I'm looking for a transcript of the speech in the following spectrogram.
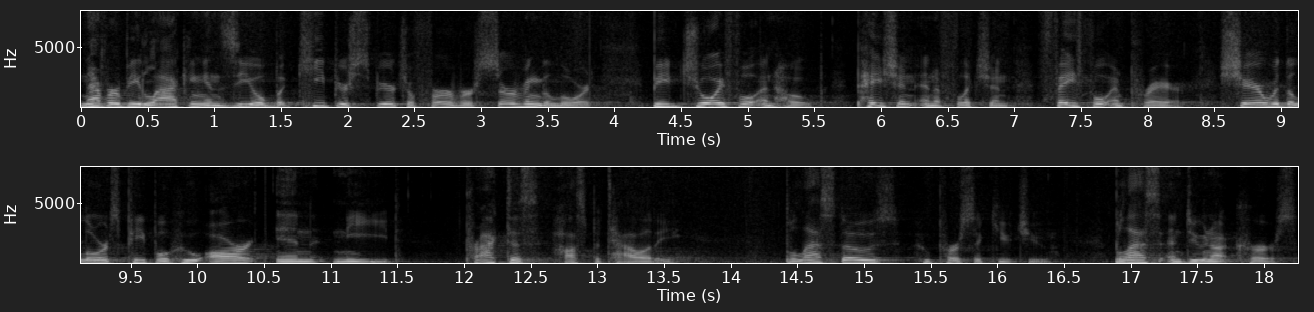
Never be lacking in zeal, but keep your spiritual fervor serving the Lord. Be joyful in hope, patient in affliction, faithful in prayer. Share with the Lord's people who are in need. Practice hospitality. Bless those who persecute you. Bless and do not curse.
